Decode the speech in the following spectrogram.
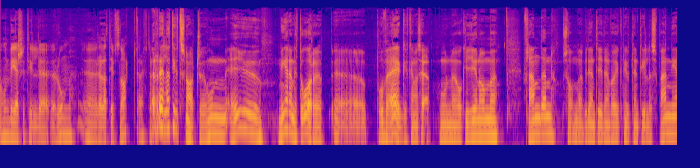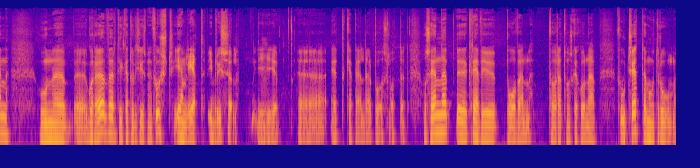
Hon beger sig till eh, Rom eh, relativt snart därefter. Relativt snart. Hon är ju mer än ett år eh, på väg kan man säga. Hon åker igenom eh, Flandern som vid den tiden var ju knuten till Spanien. Hon går över till katolicismen först i hemlighet i Bryssel i eh, ett kapell där på slottet. Och sen eh, kräver ju påven för att hon ska kunna fortsätta mot Rom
